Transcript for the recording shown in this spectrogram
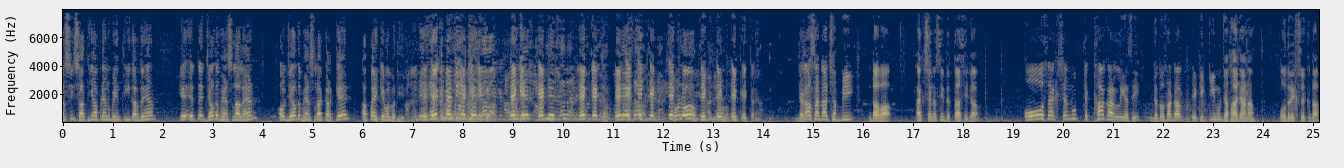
ਅਸੀਂ ਸਾਥੀਆਂ ਆਪਣਿਆਂ ਨੂੰ ਬੇਨਤੀ ਕਰਦੇ ਹਾਂ ਕਿ ਇਹ ਤੇ ਜਲਦ ਫੈਸਲਾ ਲੈਣ ਔਰ ਜਲਦ ਫੈਸਲਾ ਕਰਕੇ ਆਪਾਂ ਇੱਕੇ ਵੱਲ ਵਧੀਏ ਇੱਕ ਬੇਨਤੀ ਇੱਕ ਇੱਕ ਇੱਕ ਇੱਕ ਇੱਕ ਇੱਕ ਇੱਕ ਇੱਕ ਇੱਕ ਇੱਕ ਸੁਣ ਲਓ ਇੱਕ ਇੱਕ ਇੱਕ ਜਿਹੜਾ ਸਾਡਾ 26 ਦਾਵਾ ਐਕਸ਼ਨ ਅਸੀਂ ਦਿੱਤਾ ਸੀਗਾ। ਉਸ ਐਕਸ਼ਨ ਨੂੰ ਤਿੱਖਾ ਕਰਨ ਲਈ ਅਸੀਂ ਜਦੋਂ ਸਾਡਾ 121 ਨੂੰ ਜਥਾ ਜਾਣਾ ਉਧਰ 101 ਦਾ।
